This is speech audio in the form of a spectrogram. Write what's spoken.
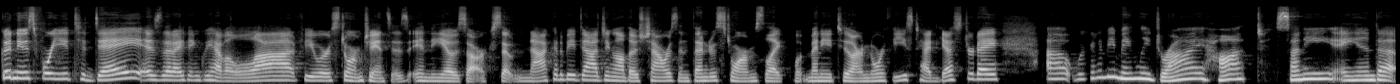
Good news for you today is that I think we have a lot fewer storm chances in the Ozarks. So, not going to be dodging all those showers and thunderstorms like what many to our northeast had yesterday. Uh, we're going to be mainly dry, hot, sunny, and uh,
